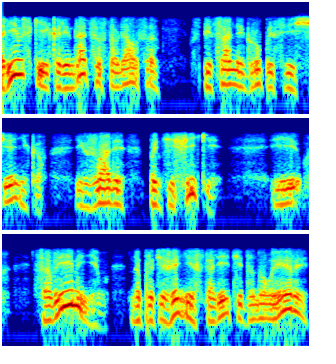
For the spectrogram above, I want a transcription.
римский календарь составлялся специальной группой священников. Их звали понтифики. И со временем, на протяжении столетий до новой эры,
